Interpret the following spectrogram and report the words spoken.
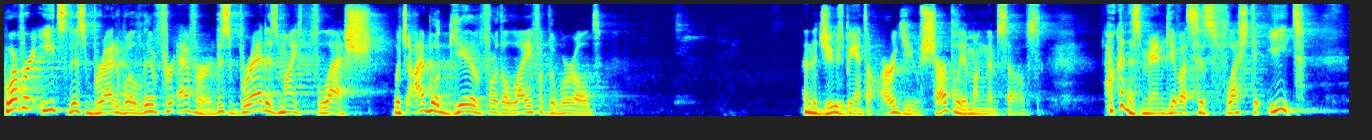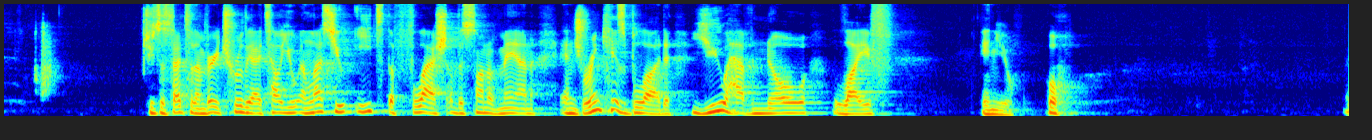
Whoever eats this bread will live forever. This bread is my flesh, which I will give for the life of the world. And the Jews began to argue sharply among themselves How can this man give us his flesh to eat? Jesus said to them, Very truly, I tell you, unless you eat the flesh of the Son of Man and drink his blood, you have no life in you. Oh.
